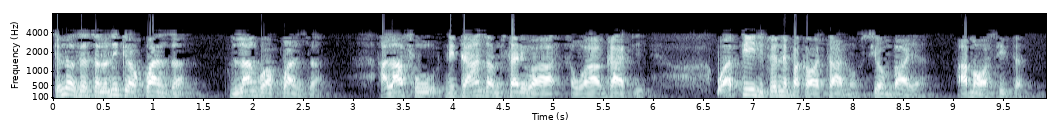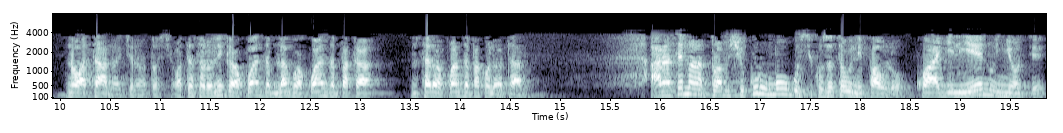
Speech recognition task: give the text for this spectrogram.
Tena wathesalonike wa kwanza mlango wa kwanza. Alafu nitaanza mstari wa, wa ngapi? Wa pili tuende mpaka watano sio mbaya. Ama wa sita. No watano hicho natosha wathesalonike wa kwanza mlango wa kwanza mpaka mstari wa kwanza mpaka ule watano anasema twamshukuru mungu siku zote huyu ni paulo kwa ajili yenu nyote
